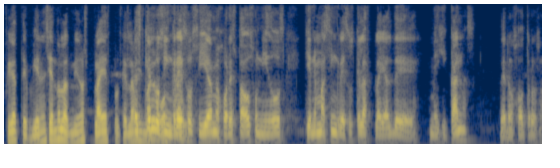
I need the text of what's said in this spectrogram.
fíjate, vienen siendo las mismas playas porque es la Es que misma en los costa, güey. ingresos, sí, a lo mejor Estados Unidos tiene más ingresos que las playas de mexicanas, de nosotros.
